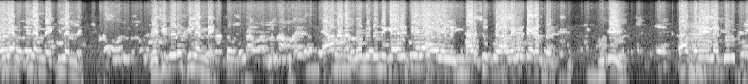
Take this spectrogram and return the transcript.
খিলান খিলান নেই খিলান নেই। বেশি গরু খিলান নেই। এমন না জমি টমি গ্যারেন্টি আর সুদ দেওয়া লাগে টাকার দরকার। তারপরে এলা গরু কি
